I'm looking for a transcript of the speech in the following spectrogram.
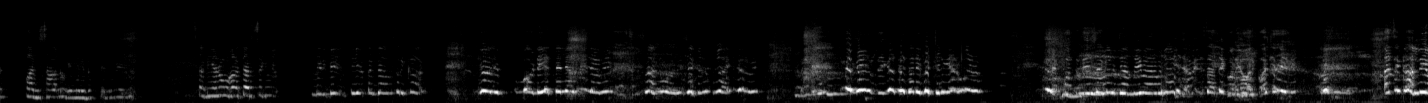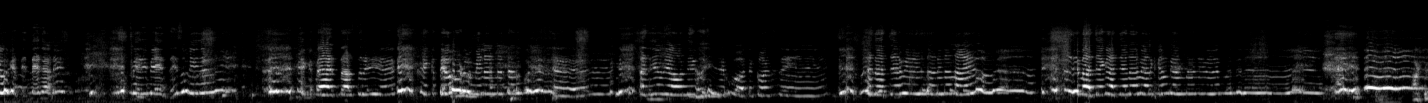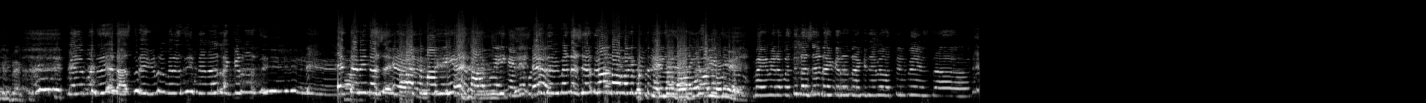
5 ਸਾਲ ਹੋ ਗਏ ਮੇਰੇ ਬੱਚੇ ਨੂੰ ਗਏ ਨੂੰ। ਸਾਡੀਆਂ ਰੂਹਾਂ ਤਰਸ ਗਈਆਂ ਮੇਰੀ ਬੇਨਤੀ ਹੈ, ਪੰਜਾਬ ਸਰਕਾਰ ਕਿ ਉਹਦੀ ਬੋਡੀ ਇੱਥੇ ਲਿਆਂਦੀ ਜਾਵੇ ਸਾਨੂੰ ਉਹਦੀ ਸ਼ਕਲ ਬਣਾਈ ਜਾਵੇ ਮੈਂ ਬੇਨਤੀ ਕਰਦੀ ਸਾਡੀ ਬੱਚੜੀਆਂ ਰੂਹਾਂ ਨੂੰ ਮੇਰੇ ਪੁੱਤ ਦੀ ਸ਼ਕਲ ਜਾਂਦੀ ਵਾਰ ਬਣਾਈ ਜਾਵੇ ਸਾਡੇ ਕੋਲੇ ਹੋਰ ਕੁਝ ਵੀ ਨਹੀਂ ਅਸੀਂ ਖਾਲੀ ਹੋ ਕੇ ਤਿੰਨੇ ਜਾਣੇ ਮੇਰੀ ਬੇਨਤੀ ਸੁਣੀ ਜਾਵੇ ਇੱਕ ਭੈਣ ਦੱਸ ਰਹੀ ਹੈ ਇੱਕ ਪਿਓ ਨੂੰ ਮਿਲਣ ਨੂੰ ਤੜਪ ਰਿਹਾ ਹੈ। ਅਸੀਂ ਉਹਦੇ ਆਉਣ ਦੀ ਖੁਸ਼ੀ ਚ ਬਹੁਤ ਖੁਸ਼ ਸੀ। ਮੈਂ ਸੋਚਿਆ ਵੀ ਇਹ ਸਾਡੇ ਨਾਲ ਆਏ ਹੋਊਗਾ। ਅਸੀਂ ਬਾਜੇ ਖਾਜੇ ਨਾਲ ਵੈਲਕਮ ਕਰਨਾ ਸੀ ਮੇਰੇ ਪੁੱਤ ਦਾ। ਅੱਠਵੀਂ ਦੀ ਬੈਚ ਮੇਰੇ ਪੁੱਤ ਦੇ 10 ਤਰੀਕ ਨੂੰ ਮੇਰੇ ਸੀਨੇ ਨਾਲ ਲੱਗਣਾ ਸੀ। ਇੱਥੇ ਵੀ ਨਸ਼ੇ ਹੈ। ਭਗਵੰਤ ਮਾਨ ਨੂੰ ਇਹੀ ਸਰਕਾਰ ਨੂੰ ਇਹੀ ਕਹਿੰਦੇ ਪੁੱਤ। ਇੱਥੇ ਵੀ ਮੈਂ ਨਸ਼ਿਆਂ ਤੋਂ ਮਾਮਾ ਦੇ ਪੁੱਤ ਤੇਰੇ ਨਾਲ ਬਹੁਤ ਸਹੀ ਹੋਣਗੇ। ਮੈਂ ਮੇਰਾ ਪੁੱਤ ਨਸ਼ਾ ਨਾ ਕਰਨ ਲੱਗ ਜੇ ਮੈਂ ਉੱਥੇ ਭੇਜਦਾ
